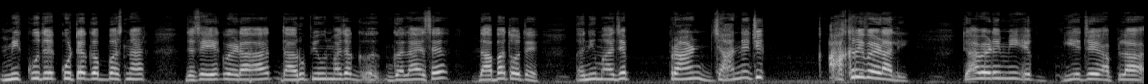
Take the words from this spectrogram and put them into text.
मी कुठे कुठे गप बसणार? जसे एक वेळा दारू पिऊन माझ्या ग गला असे दाबत होते आणि माझे प्राण जाण्याची आखरी वेळ आली. त्यावेळी मी एक हे जे आपला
